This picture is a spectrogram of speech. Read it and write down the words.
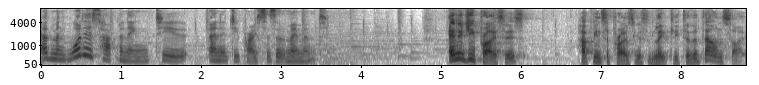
Edmund, what is happening to energy prices at the moment? Energy prices have been surprising us lately to the downside.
